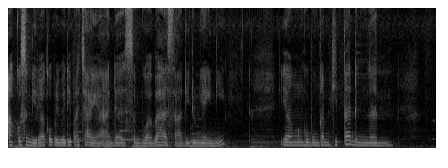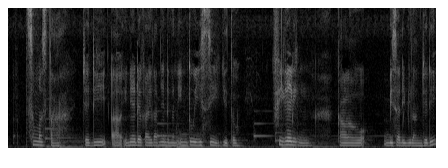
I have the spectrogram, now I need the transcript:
aku sendiri, aku pribadi percaya ada sebuah bahasa di dunia ini yang menghubungkan kita dengan semesta. Jadi uh, ini ada kaitannya dengan intuisi gitu, feeling kalau bisa dibilang. Jadi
